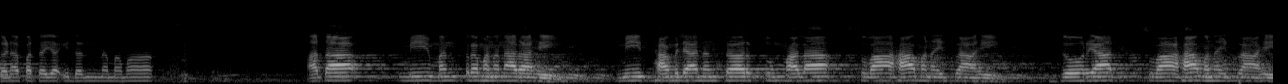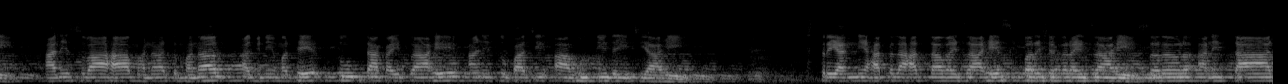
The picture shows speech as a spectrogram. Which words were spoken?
गणपतय इदन्न मम आता मी म्हणणार आहे मी थांबल्यानंतर तुम्हाला स्वाहा म्हणायचा आहे. जोऱ्यात स्वाहा म्हणायचा आहे आणि स्वाहा म्हणत म्हणत अग्नीमध्ये तूप टाकायचं आहे आणि तुपाची आहुती द्यायची आहे. स्त्रियांनी हाताला हात लावायचा आहे स्पर्श करायचा आहे सरळ आणि ताट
